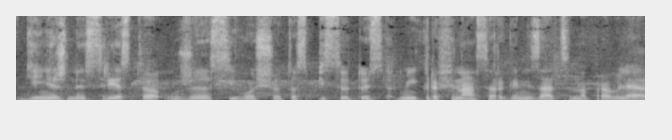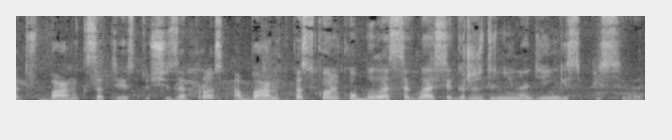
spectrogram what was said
денежные средства уже с его счета списывают. То есть микрофинансовая организация направляет в банк соответствующий запрос, а банк, поскольку было согласие гражданина, деньги списывает.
